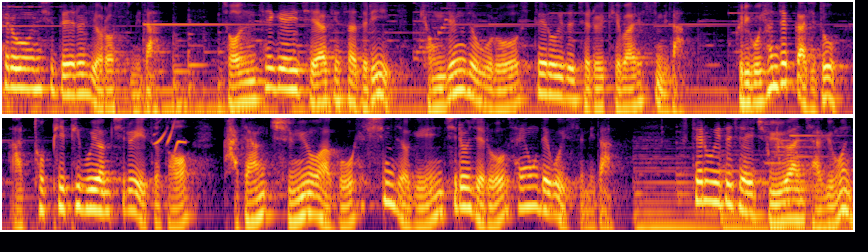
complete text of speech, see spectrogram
새로운 시대를 열었습니다. 전 세계의 제약회사들이 경쟁적으로 스테로이드 젤을 개발했습니다. 그리고 현재까지도 아토피 피부염 치료에 있어서 가장 중요하고 핵심적인 치료제로 사용되고 있습니다. 스테로이드 제의 주요한 작용은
